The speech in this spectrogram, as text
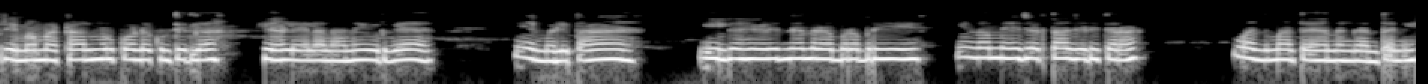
ಪ್ರೇಮಮ್ಮ ಕಾಲ್ ಮುಡ್ಕೊಂಡು ಕುಂತಿದ್ಲ. ಹೇಳಲ್ಲ ನಾನು ಇವ್ರಿಗೆ. ಏನ್ ಮಾಡಿಪ್ಪ ಈಗ ಹೇಳಿದ್ನಿ ಅಂದ್ರೆ ಬರೋಬ್ರಿ ಇನ್ನೊಮ್ಮೆ ಜಡ್ತಾ ಜಡಿತಾರ. ಒಂದು ಮಾತ ನಂಗೆ ಅಂತಾನೆ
